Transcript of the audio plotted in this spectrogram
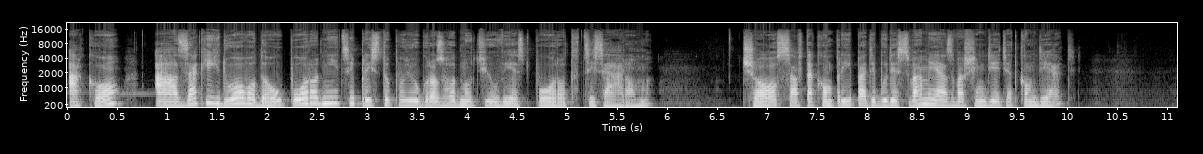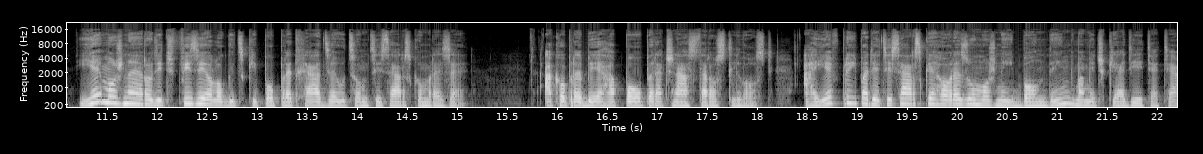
ako a z akých dôvodov pôrodníci pristupujú k rozhodnutiu viesť pôrod cisárom – čo sa v takom prípade bude s vami a s vašim dieťatkom diať? Je možné rodiť fyziologicky po predchádzajúcom cisárskom reze? Ako prebieha pooperačná starostlivosť? A je v prípade cisárskeho rezu možný bonding mamičky a dieťaťa?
